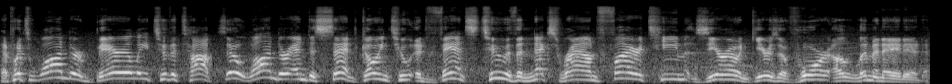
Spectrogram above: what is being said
That puts Wander barely to the top. So Wander and Descent going to advance to the next round. Fire Team Zero and Gears of War eliminated.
